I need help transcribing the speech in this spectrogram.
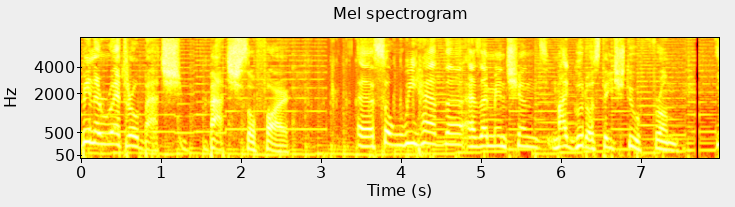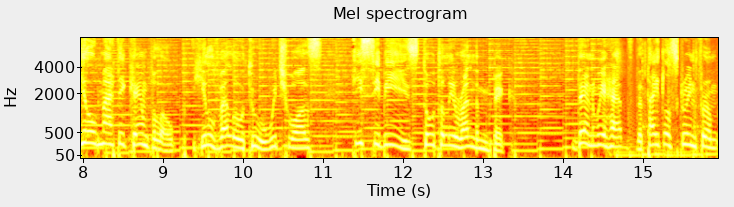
been a retro batch batch so far. Uh, so we had, uh, as I mentioned, Maguro Stage 2 from Illmatic Envelope, Hill Velo 2, which was TCB's Totally Random Pick. Then we had the title screen from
